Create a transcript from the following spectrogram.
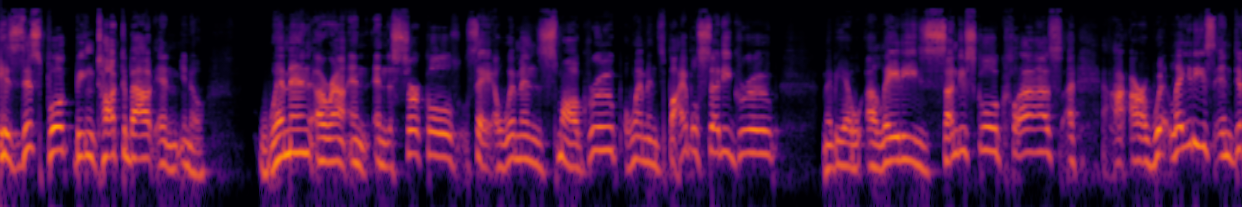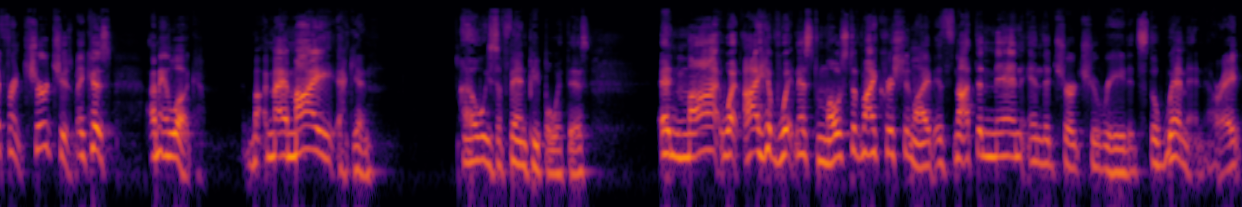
is this book being talked about in, you know, women around in, in the circles, say a women's small group, a women's Bible study group, maybe a, a ladies Sunday school class, uh, are, ladies in different churches? Because I mean, look, my, my again, I always offend people with this. And my, what I have witnessed most of my Christian life, it's not the men in the church who read, it's the women, all right?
